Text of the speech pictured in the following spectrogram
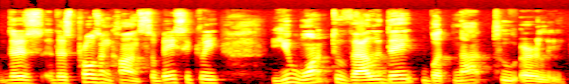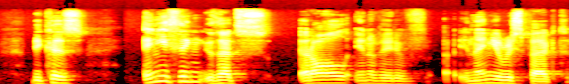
there's there's pros and cons. So basically, you want to validate, but not too early, because anything that's at all innovative in any respect,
